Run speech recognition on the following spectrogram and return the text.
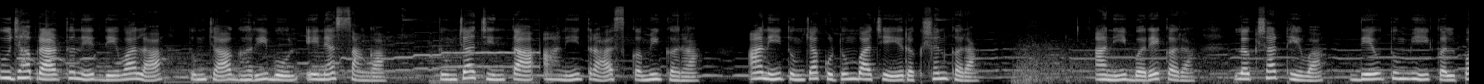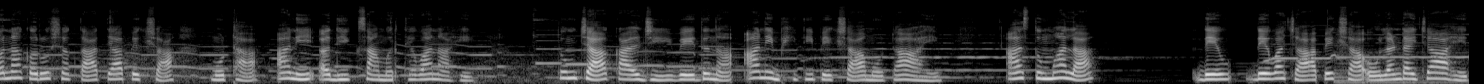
तुझ्या प्रार्थनेत देवाला तुमच्या घरी बोल येण्यास सांगा. तुमच्या चिंता आणि त्रास कमी करा आणि तुमच्या कुटुंबाचे रक्षण करा आणि बरे करा. लक्षात ठेवा देव तुम्ही कल्पना करू शकता त्यापेक्षा मोठा आणि अधिक सामर्थ्यवान आहे. तुमच्या काळजी वेदना आणि भीतीपेक्षा मोठा आहे. आज तुम्हाला देव देवाच्या अपेक्षा ओलांडायच्या आहेत.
